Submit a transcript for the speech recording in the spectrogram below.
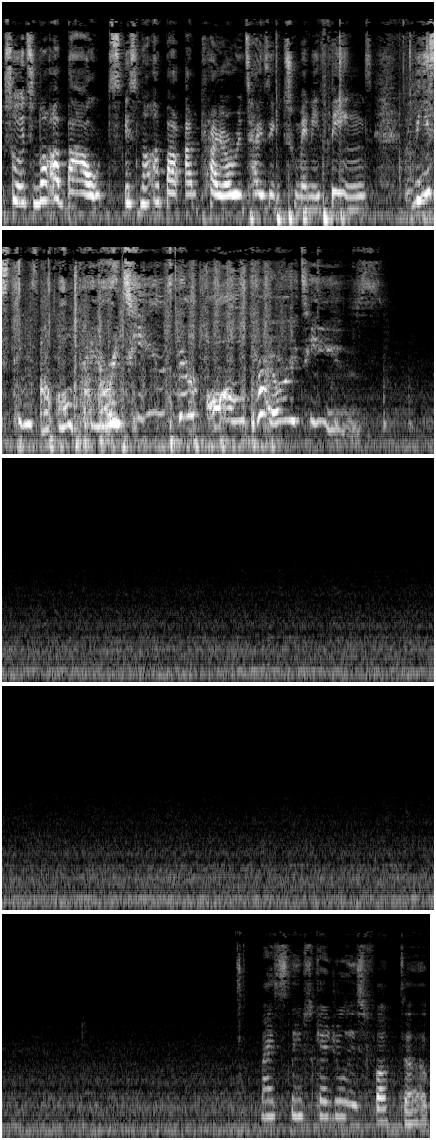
So it's not about it's not about i'm prioritizing too many things. These things are all priorities. They're all priorities. My sleep schedule is fucked up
